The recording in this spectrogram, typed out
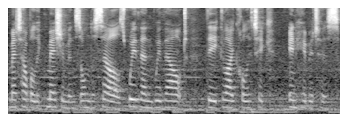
metabolic measurements on the cells with and without the glycolytic inhibitors.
